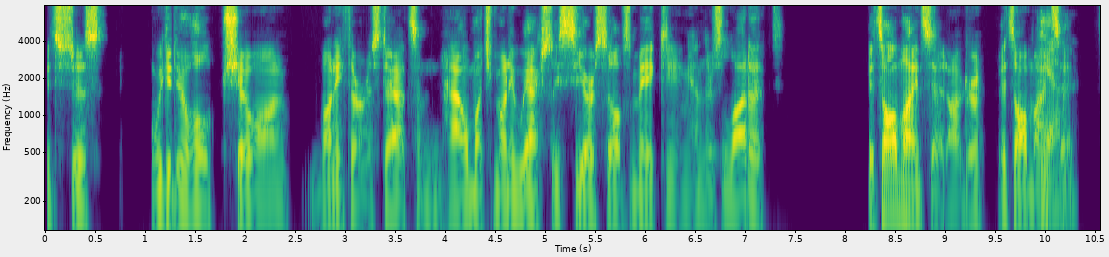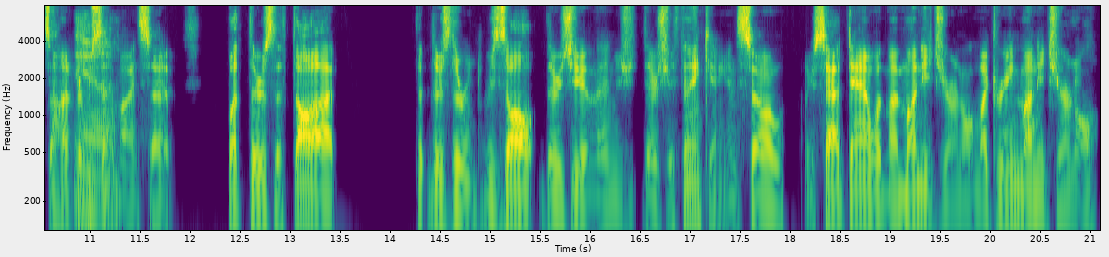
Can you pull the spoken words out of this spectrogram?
It's just, we could do a whole show on money thermostats and how much money we actually see ourselves making. And there's a lot of, it's all mindset, Audra. It's all mindset. Yeah. It's hundred percent mindset. But there's the thought, there's the result, there's you, and then there's your thinking. And so I sat down with my money journal, my green money journal,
